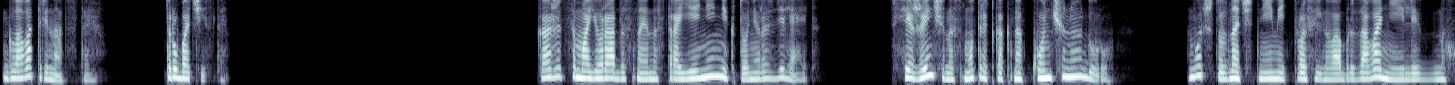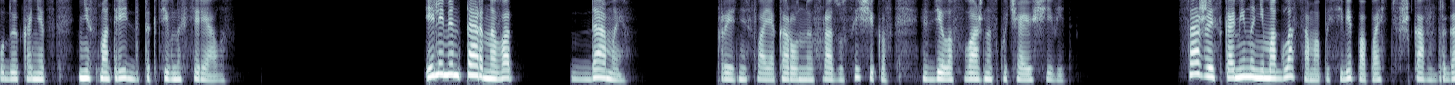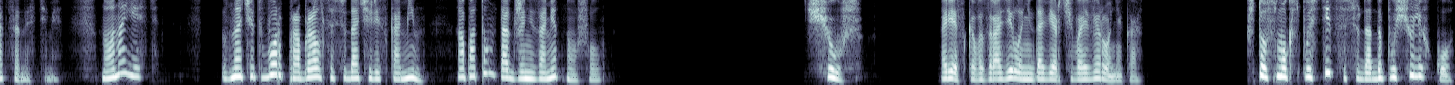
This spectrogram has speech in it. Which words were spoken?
Глава 13. Трубочисты. Кажется, мое радостное настроение никто не разделяет. Все женщины смотрят как на конченую дуру. Вот что значит не иметь профильного образования или, на худой конец, не смотреть детективных сериалов. «Элементарно, вот... дамы», — произнесла я коронную фразу сыщиков, сделав важно скучающий вид. Сажа из камина не могла сама по себе попасть в шкаф с драгоценностями. Но она есть. Значит, вор пробрался сюда через камин, а потом также незаметно ушел. «Чушь!» — резко возразила недоверчивая Вероника. «Что смог спуститься сюда, допущу легко.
